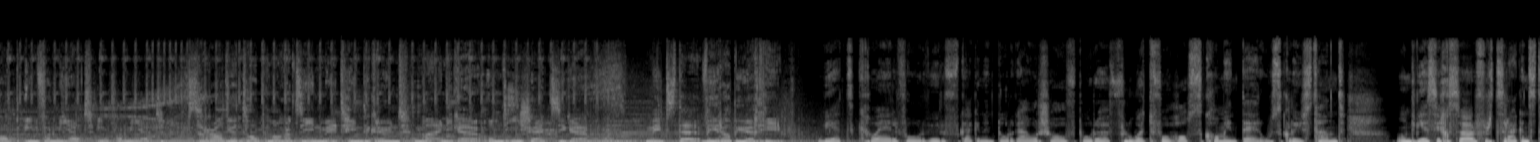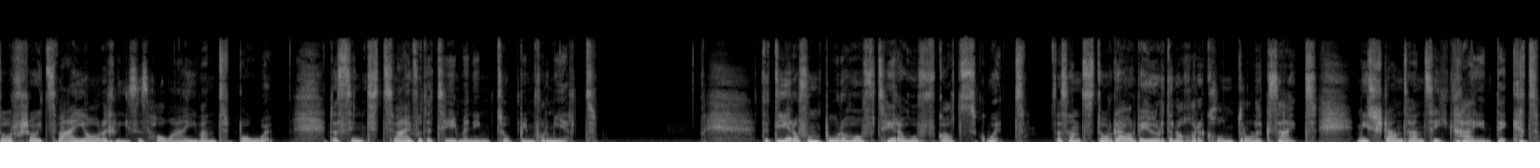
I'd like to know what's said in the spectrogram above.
Top informiert. informiert. Das Radio Top Magazin mit Hintergrund, Meinungen und Einschätzungen mit der Vera Büchi. Wie die Quälvorwürfe gegen den Thurgauer Schafbauern eine Flut von Hasskommentaren ausgelöst haben und wie sich Surfer zu Regensdorf schon in zwei Jahren ein kleines Hawaii bauen wollen. Das sind zwei von den Themen im Top informiert. Den Tieren auf dem Bauernhof Zerahof geht es gut. Das haben die Thurgauer Behörden nach einer Kontrolle gesagt. Missstand haben sie keinen entdeckt.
